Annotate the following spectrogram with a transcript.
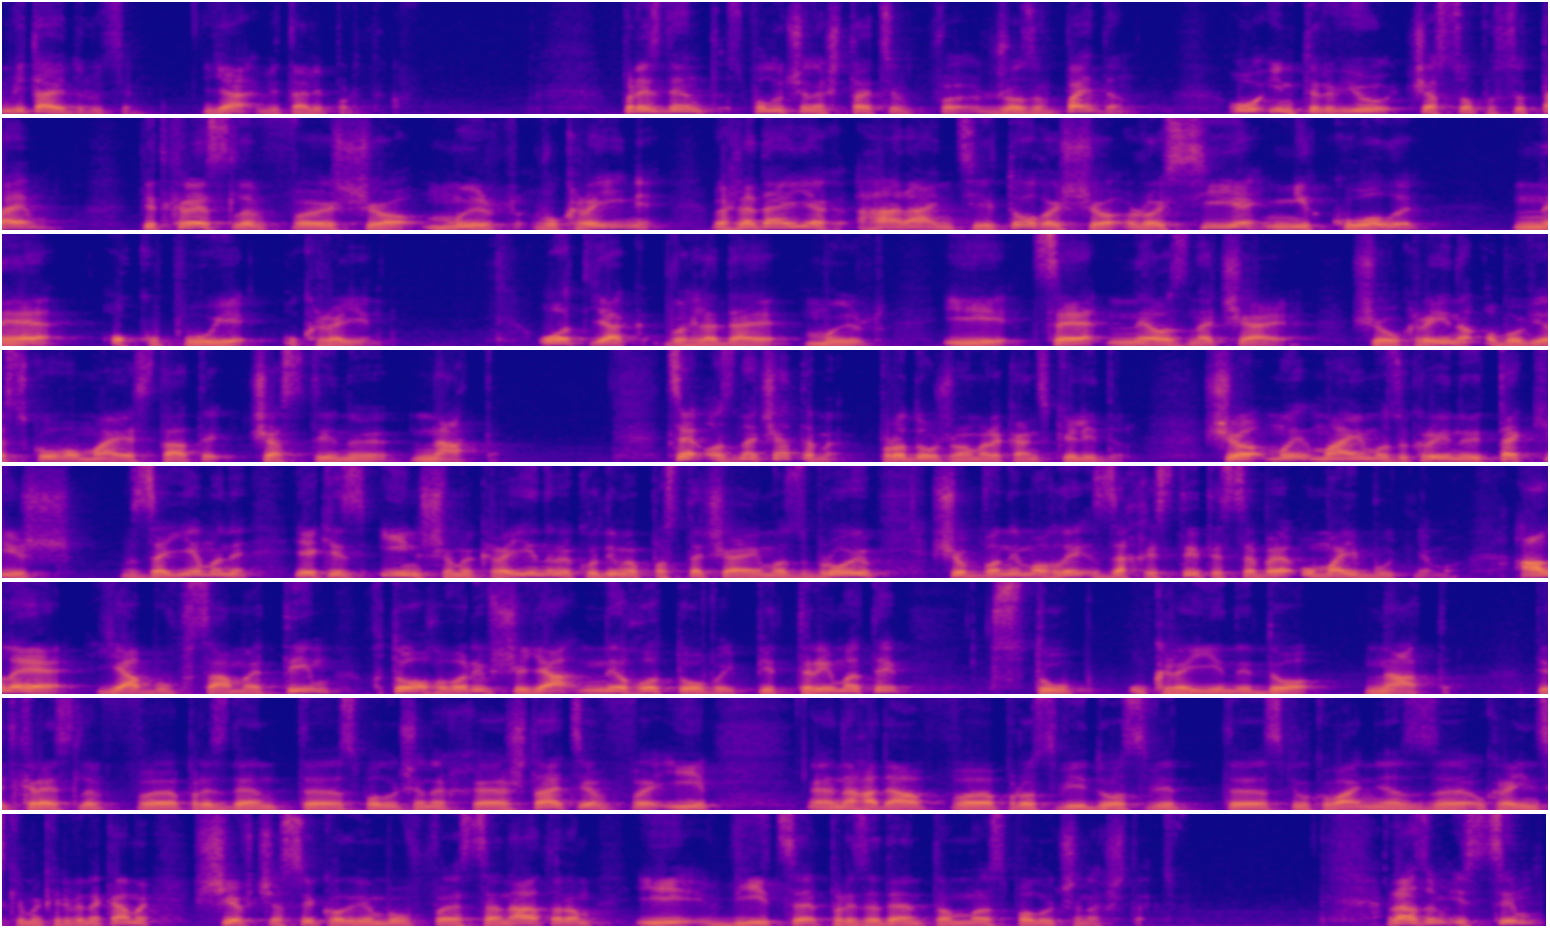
Вітаю, друзі! Я Віталій Портников. Президент Сполучених Штатів Джозеф Байден у інтерв'ю часопису Time підкреслив, що мир в Україні виглядає як гарантії того, що Росія ніколи не окупує Україну. От як виглядає мир, і це не означає, що Україна обов'язково має стати частиною НАТО. Це означатиме, продовжив американський лідер, що ми маємо з Україною такі ж взаємини, як і з іншими країнами, куди ми постачаємо зброю, щоб вони могли захистити себе у майбутньому. Але я був саме тим, хто говорив, що я не готовий підтримати вступ України до НАТО, підкреслив е, президент е, Сполучених Штатів і нагадав е, про свій досвід е, спілкування з українськими керівниками ще в часи, коли він був е, сенатором і віце-президентом Сполучених Штатів. Разом із цим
